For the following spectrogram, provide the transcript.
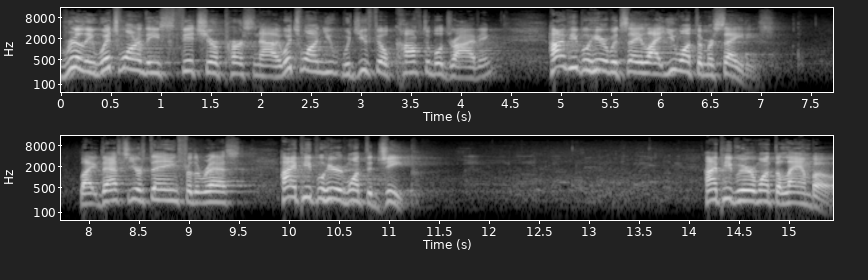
really, which one of these fits your personality? Which one you, would you feel comfortable driving? How many people here would say, like, you want the Mercedes? Like, that's your thing for the rest? How many people here would want the Jeep? How many people here want the Lambo?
